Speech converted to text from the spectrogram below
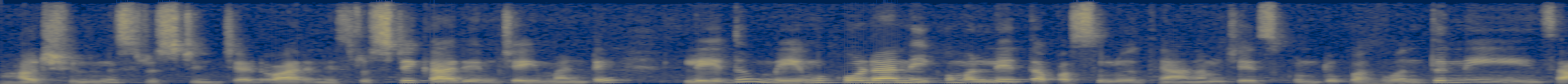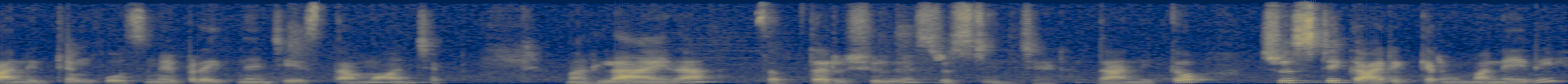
మహర్షులను సృష్టించాడు. వారిని సృష్టి కార్యం చేయమంటే లేదు మేము కూడా నీకు మళ్ళీ తపస్సులు ధ్యానం చేసుకుంటూ భగవంతుని సాన్నిధ్యం కోసమే ప్రయత్నం చేస్తాము అని చెప్పి. మరలా ఆయన సప్త ఋషుల్ని సృష్టించాడు. దానితో సృష్టి కార్యక్రమం అనేది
